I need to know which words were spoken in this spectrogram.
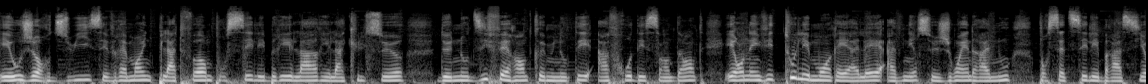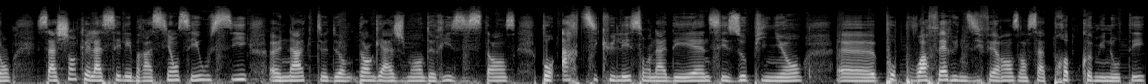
Et aujourd'hui c'est vraiment une plateforme pour célébrer l'art et la culture de nos différentes communautés afro-descendantes. Et on invite tous les Montréalais à venir se joindre à nous pour cette célébration sachant que la célébration c'est aussi un acte d'en- d'engagement de résistance pour articuler son ADN ses opinions euh, pour pouvoir faire une différence dans sa propre communauté.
